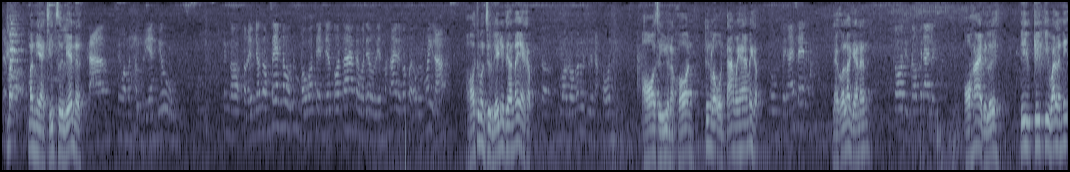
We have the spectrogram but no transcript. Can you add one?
แล้วมันก็มันมีอาชีพซื้อเลี้ยนเลยการซึ่งว่ามันทำเรียนอยู่ซึ่ง ก็ตอนแรกจะเอาสองเส้นแล้วซึ่งบอกว่าเส้นเดียวก็ได้แต่ว่าเดี๋ยวเรียนมาให้แล้วก็ปล่อยเอาไปไม่ละอ๋อที่มันซื้อเลี้ยนอยู่แถวไหนอะครับก็มารอมันมาซื้อหนักคนอ๋อซื้ออยู่นครซึ่งเราโอนตังค์ไว้ให้ไหมครับโอนไปให้เส้น แล้วก็หลังจากนั้นก็ติดต่อไม่ได้เลยอ๋อให้ไปเลยกี่กี่กี่วันแล้วนี่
